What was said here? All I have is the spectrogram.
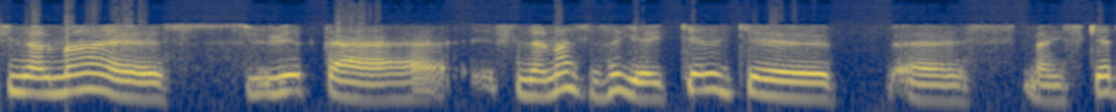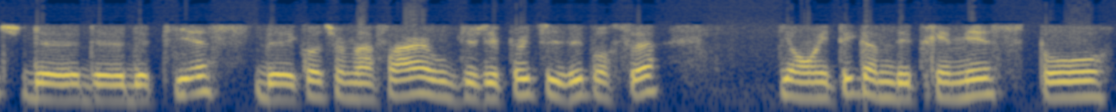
finalement, euh, suite à... Finalement, c'est ça, il y a quelques euh, ben, sketchs de, de, de, pièces de Culture Affair ou que j'ai pas utilisé pour ça, qui ont été comme des prémices pour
